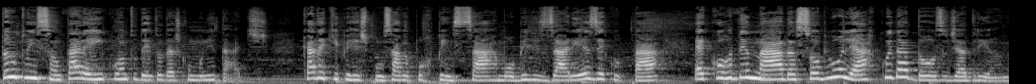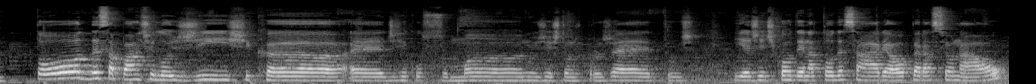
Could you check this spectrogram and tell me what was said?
tanto em Santarém quanto dentro das comunidades. Cada equipe responsável por pensar, mobilizar e executar é coordenada sob o olhar cuidadoso de Adriana. Toda essa parte logística, é, de recursos humanos, gestão de projetos, e a gente coordena toda essa área operacional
